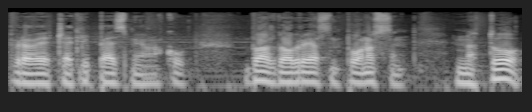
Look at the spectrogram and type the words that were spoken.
prve četiri pesme, onako, baš dobro, ja sam ponosan na to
